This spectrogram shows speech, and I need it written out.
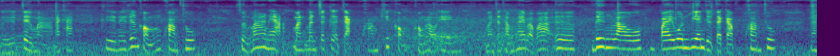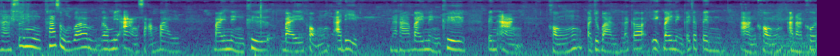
หรือเจอมานะคะ คือในเรื่องของความทุกข์ส่วนมากเนี่ยมันมันจะเกิดจากความคิดของของเราเอง มันจะทำให้แบบว่าเออดึงเราไปวนเวียนอยู่แต่กับความทุกข์นะคะ ซึ่งถ้าสมมติว่าเรามีอ่างสามใบ ใบหนึ่งคือใบของอดีตนะคะ ใบหนึ่งคือเป็นอ่างของปัจจุบัน แล้วก็อีกใบหนึ่งก็จะเป็นอ่างของอนาคต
